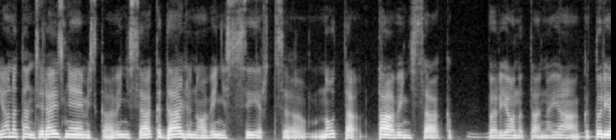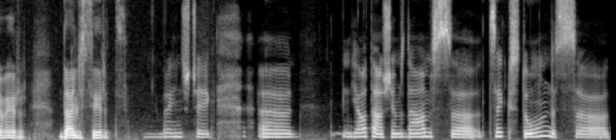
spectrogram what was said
Jonatans ir aizņēmis, kā viņa saka, daļu no viņas sirds. Uh, nu, tā, tā viņa saka par Jonatānu, jā, ka tur jau ir daļa sirds. Brīnišķīgi. Uh, jautāšu jums, dāmas, uh, cik stundas uh,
